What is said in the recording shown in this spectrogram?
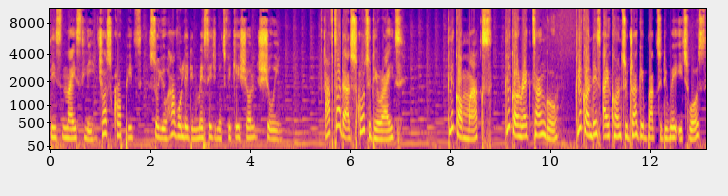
this nicely. Just crop it so you have only the message notification showing. After that scroll to the right click on mask click on rectangle click on this icon to drag it back to the way it was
